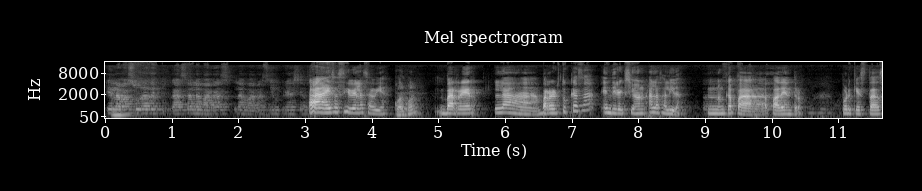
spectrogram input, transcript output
Que la basura de tu casa la barras, la barras siempre hacia Ah, esa sí bien la sabía. ¿Cuál, cuál? Barrer la barrer tu casa en dirección a la salida, nunca para pa adentro, porque estás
